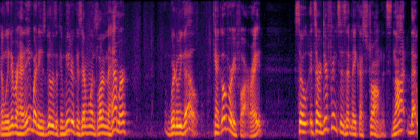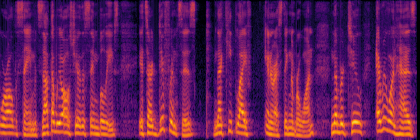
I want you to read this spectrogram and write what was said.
and we never had anybody who's good with the computer because everyone's learning the hammer, where do we go? Can't go very far, right? So it's our differences that make us strong. It's not that we're all the same. It's not that we all share the same beliefs. It's our differences that keep life interesting, number one. Number two, everyone has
